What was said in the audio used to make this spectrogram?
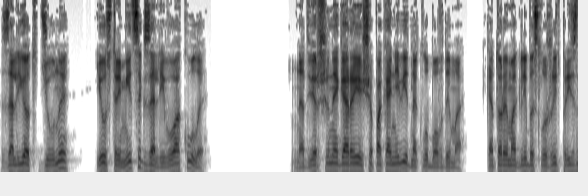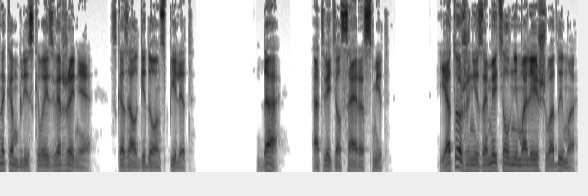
зальет дюны и устремится к заливу Акулы. Над вершиной горы еще пока не видно клубов дыма, которые могли бы служить признаком близкого извержения, сказал Гедеон Спилет. Да, ответил Сайрос Смит. Я тоже не заметил ни малейшего дыма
